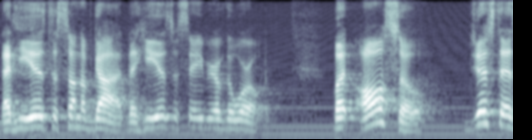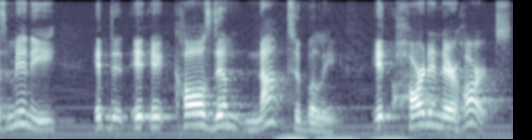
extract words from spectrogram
that he is the Son of God, that he is the Savior of the world. But also, just as many, it, it, it caused them not to believe. It hardened their hearts.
